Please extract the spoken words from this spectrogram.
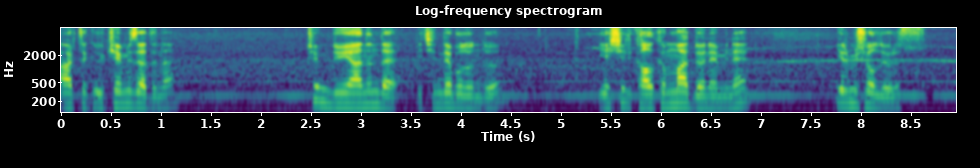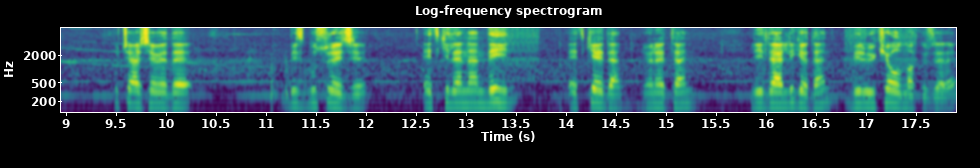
artık ülkemiz adına tüm dünyanın da içinde bulunduğu yeşil kalkınma dönemine girmiş oluyoruz. Bu çerçevede biz bu süreci etkilenen değil, etki eden, yöneten, liderlik eden bir ülke olmak üzere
